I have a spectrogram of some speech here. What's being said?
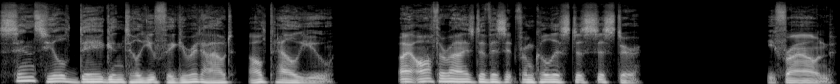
Since you'll dig until you figure it out, I'll tell you. I authorized a visit from Callista's sister. He frowned.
